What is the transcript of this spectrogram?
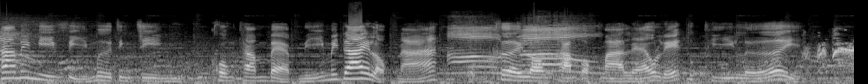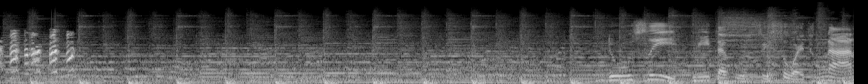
ถ้าไม่มีฝีมือจริงๆ คงทำแบบนี้ไม่ได้หรอกนะ ผมเคยลองทำออกมาแล้วเละทุกทีเลยดูสิ มีแต่หุ่นสวยๆทั้งนั้น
